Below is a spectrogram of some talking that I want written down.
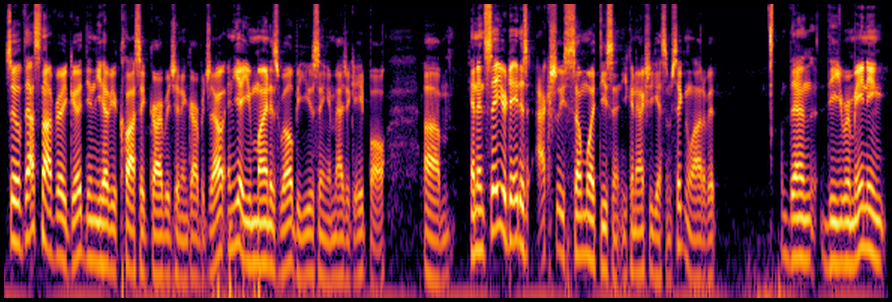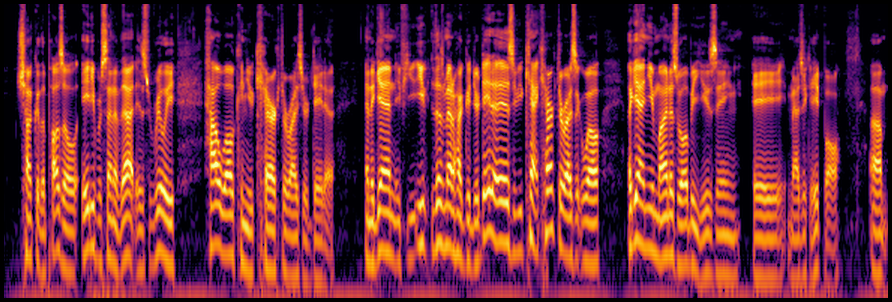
So if that's not very good, then you have your classic garbage in and garbage out. And yeah, you might as well be using a magic 8 ball. Um, and then say your data is actually somewhat decent, you can actually get some signal out of it. Then the remaining chunk of the puzzle, 80% of that is really how well can you characterize your data. And again, if you, it doesn't matter how good your data is, if you can't characterize it well, again, you might as well be using a magic 8 ball. Um,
